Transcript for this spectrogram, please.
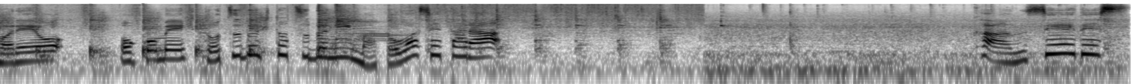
それをお米一粒一粒にまとわせたら完成です。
